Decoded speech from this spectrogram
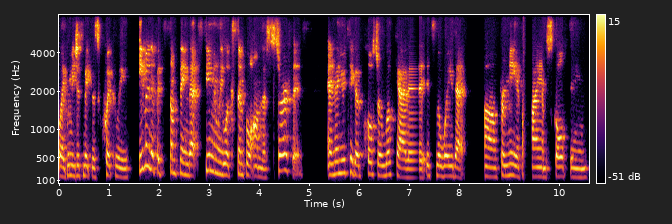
like, let me just make this quickly. Even if it's something that seemingly looks simple on the surface, and then you take a closer look at it, it's the way that um, for me, if I am sculpting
